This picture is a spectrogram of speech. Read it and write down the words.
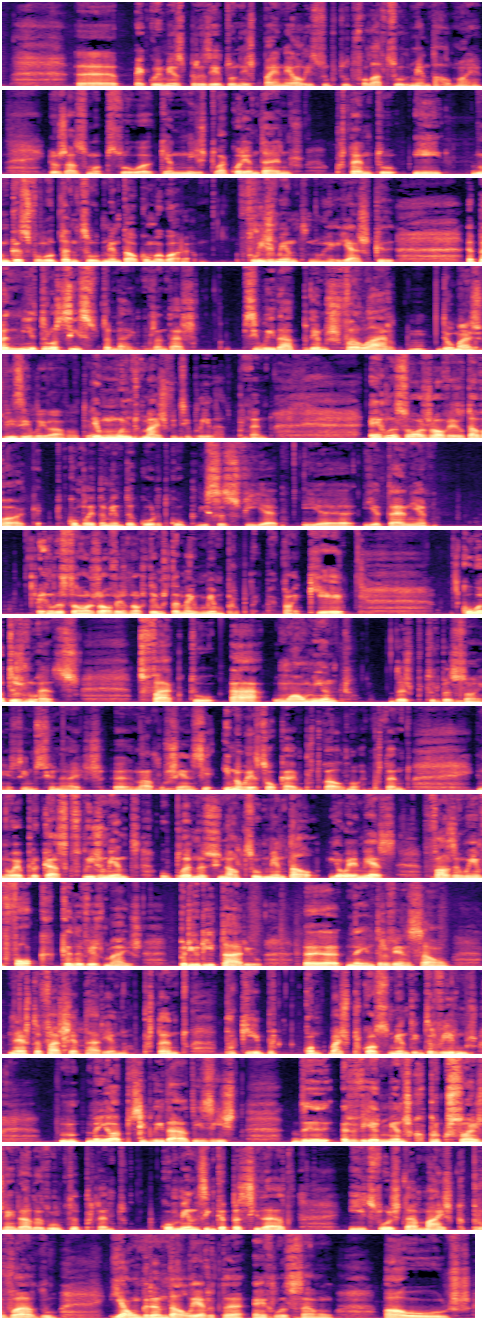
Uh, é com imenso prazer estou neste painel e, sobretudo, falar de saúde mental, não é? Eu já sou uma pessoa que ando nisto há 40 anos, portanto, e nunca se falou tanto de saúde mental como agora. Felizmente, não é? E acho que a pandemia trouxe isso também. Portanto, acho que possibilidade de podermos falar. Hum, deu mais visibilidade ao tema. Deu muito mais visibilidade. Portanto, em relação aos jovens, eu estava completamente de acordo com o que disse a Sofia e a, e a Tânia. Em relação aos jovens, nós temos também o mesmo problema, não é? Que é, com outras nuances, de facto, há um aumento das perturbações emocionais uh, na adolescência, e não é só cá em Portugal, não é? Portanto, não é por acaso que, felizmente, o Plano Nacional de Saúde Mental e a OMS fazem um enfoque cada vez mais prioritário uh, na intervenção nesta faixa etária. Não. Portanto, porquê? Porque quanto mais precocemente intervirmos, maior possibilidade existe de haver menos repercussões na idade adulta, portanto, com menos incapacidade, e isso hoje está mais que provado, e há um grande alerta em relação aos,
